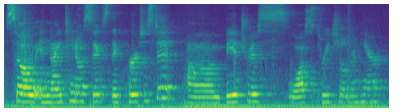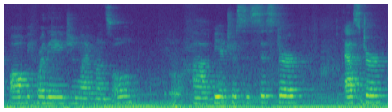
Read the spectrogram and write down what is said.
So in 1906, they purchased it. Um, Beatrice lost three children here, all before the age of nine months old. Uh, Beatrice's sister, Esther,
